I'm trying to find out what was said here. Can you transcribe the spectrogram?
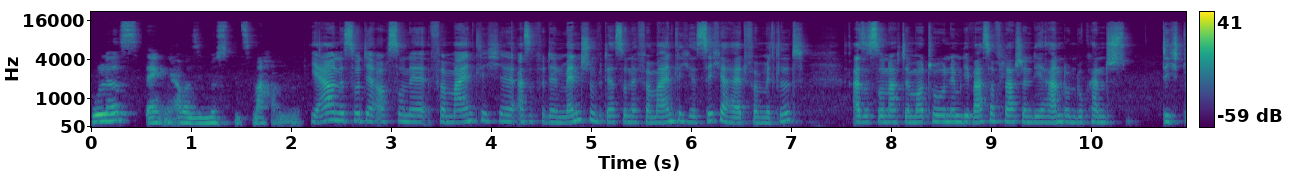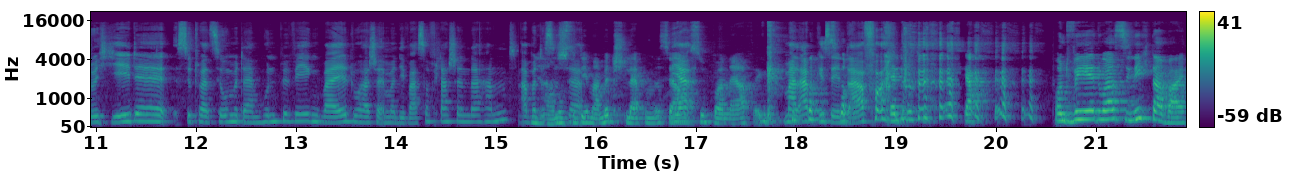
cool ist, denken aber, sie müssten es machen. Ja, und es wird ja auch so eine vermeintliche, also für den Menschen wird ja so eine vermeintliche Sicherheit vermittelt. Also so nach dem Motto, nimm die Wasserflasche in die Hand und du kannst dich durch jede Situation mit deinem Hund bewegen, weil du hast ja immer die Wasserflasche in der Hand. Aber ja, das musst ist ja, du den mal mitschleppen, ist ja, ja, auch super nervig. Mal abgesehen davon. ja. Und wehe, du hast sie nicht dabei.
